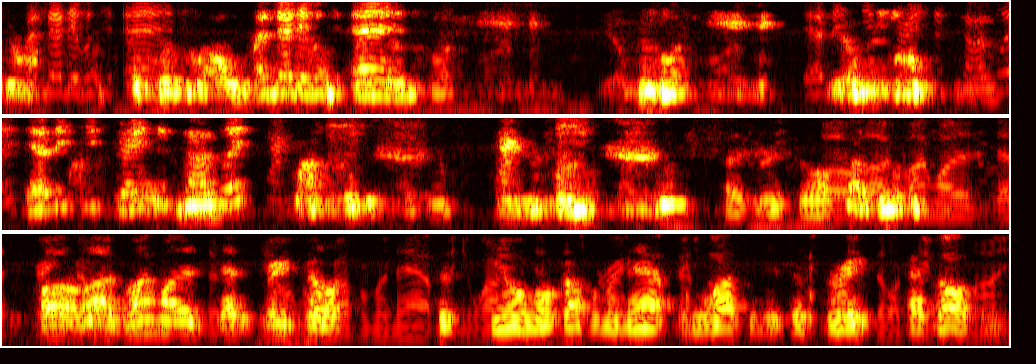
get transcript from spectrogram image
I bet it was Ed. I bet it was Ed. Ed, did you create the tablet? Ed, did you create the tablet? That's great, Oh, Philip. uh, Glenn wanted, that's great. Oh, Philip. uh, Glenn wanted, that's You great, know, woke Philip. up from a nap That, and you You know, watched woke this, up that's from a great. nap and That's you're awesome. Watching this. That's great. That's awesome. online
